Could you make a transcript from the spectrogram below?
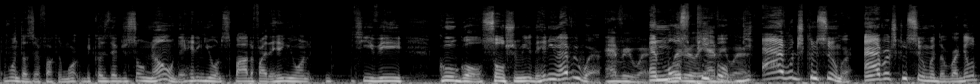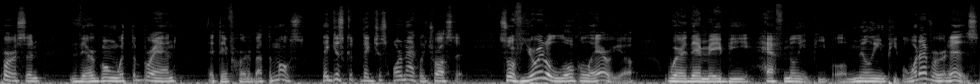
Everyone does their fucking work because they're just so known. They're hitting you on Spotify, they're hitting you on TV, Google, social media, they're hitting you everywhere. Everywhere. And most Literally people, everywhere. the average consumer, average consumer, the regular person, they're going with the brand that they've heard about the most. They just they just automatically trust it. So if you're in a local area where there may be half a million people, a million people, whatever it is,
